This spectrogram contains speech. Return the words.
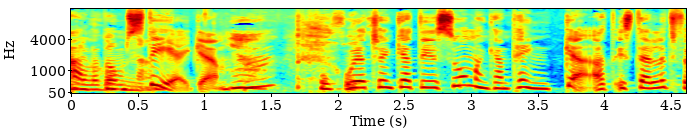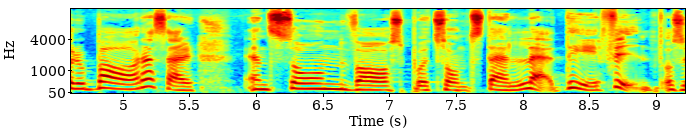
alla de stegen. Mm. precis. Och jag tänker att det är så man kan tänka. Att istället för att bara så här, en sån vas på ett sånt ställe, det är fint. Och så,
